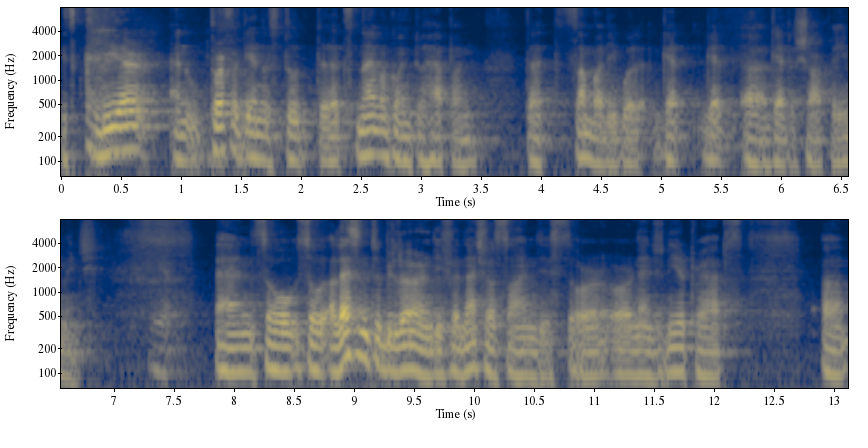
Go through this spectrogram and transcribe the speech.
it's clear and perfectly understood that it's never going to happen that somebody will get, get, uh, get a sharper image. Yeah. And so, so a lesson to be learned if a natural scientist or, or an engineer perhaps, um,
